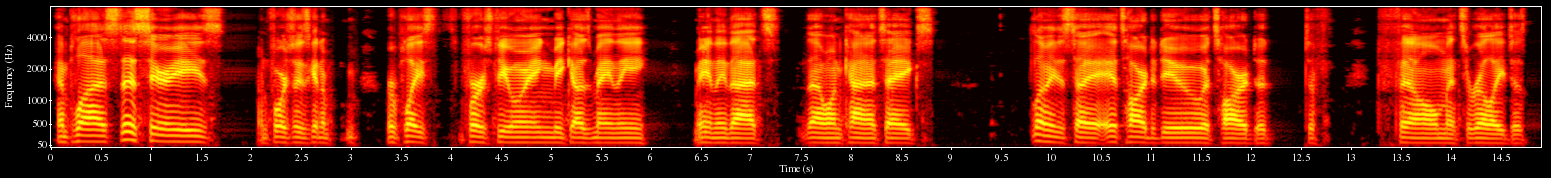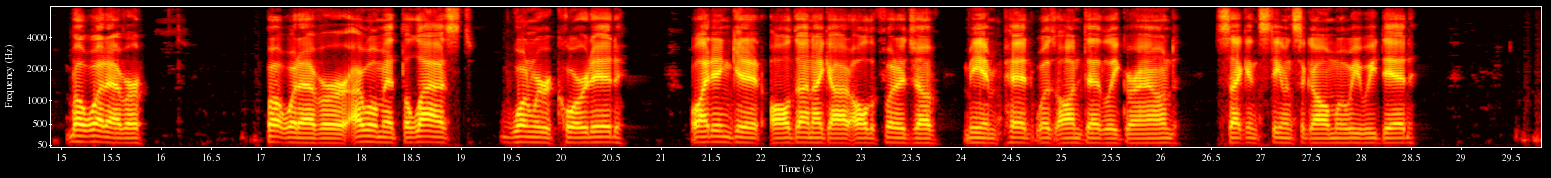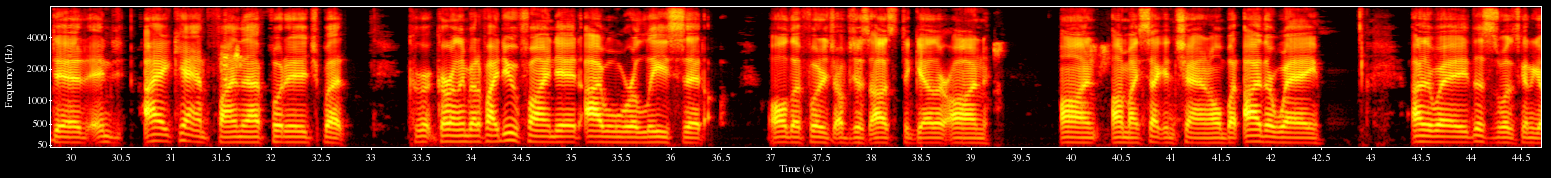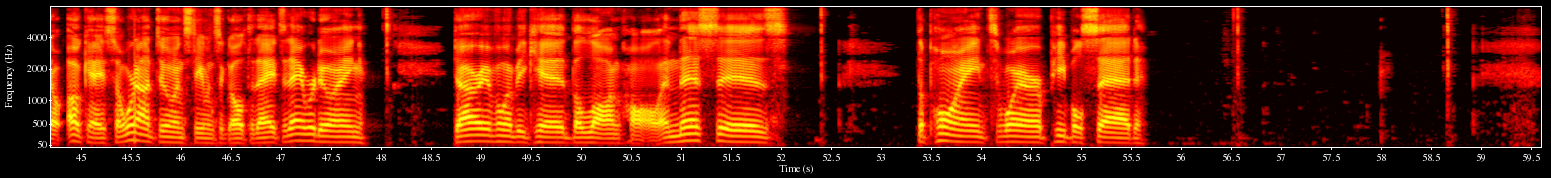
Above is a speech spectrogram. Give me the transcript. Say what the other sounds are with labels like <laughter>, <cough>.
and plus this series unfortunately is going to replace first viewing because mainly mainly that's that one kind of takes let me just tell you it's hard to do it's hard to to film it's really just but whatever but whatever i will admit the last one we recorded well i didn't get it all done i got all the footage of me and Pitt was on Deadly Ground, second Steven Seagal movie we did. Did and I can't find that footage, but currently, but if I do find it, I will release it, all the footage of just us together on, on on my second channel. But either way, either way, this is what it's gonna go. Okay, so we're not doing Steven Seagal today. Today we're doing Diary of a Wimpy Kid: The Long Haul, and this is the point where people said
